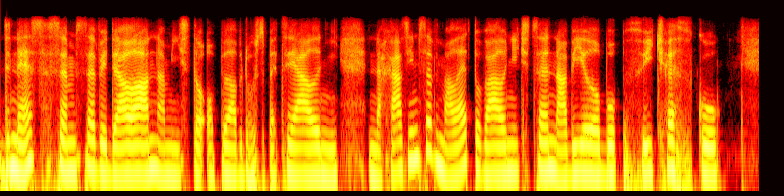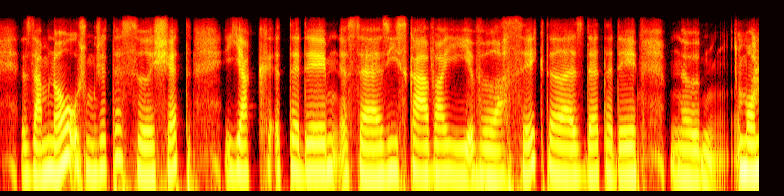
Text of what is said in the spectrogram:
Dnes jsem se vydala na místo opravdu speciální. Nacházím se v malé továrničce na výrobu příčesku. Za mnou už můžete slyšet, jak tedy se získávají vlasy, které zde tedy mm, mon,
